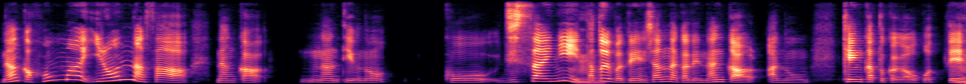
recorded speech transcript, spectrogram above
なんかほんまいろんなさなんかなんていうの？こう実際に、うん。例えば電車の中でなんかあの喧嘩とかが起こって、う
